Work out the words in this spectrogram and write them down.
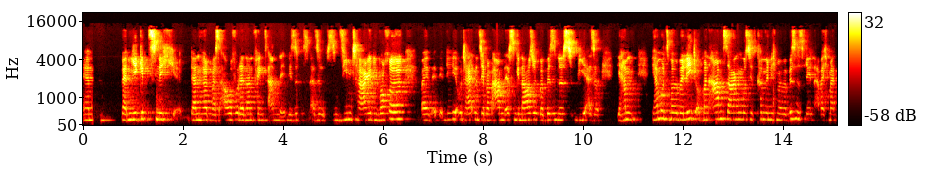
Ähm, bei mir gibt's nicht, dann hört was auf oder dann fängt's an. Wir sitzen, also es sind sieben Tage die Woche, weil wir unterhalten uns ja beim Abendessen genauso über Business wie, also wir haben, wir haben uns mal überlegt, ob man abends sagen muss, jetzt können wir nicht mehr über Business reden, aber ich meine,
